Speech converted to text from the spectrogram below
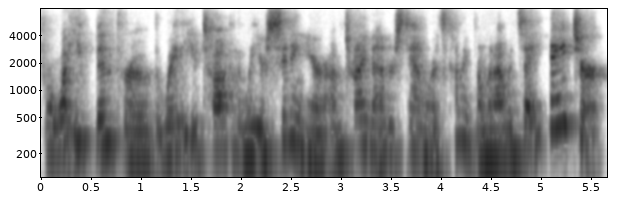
for what you've been through, the way that you talk and the way you're sitting here, I'm trying to understand where it's coming from. And I would say, nature.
